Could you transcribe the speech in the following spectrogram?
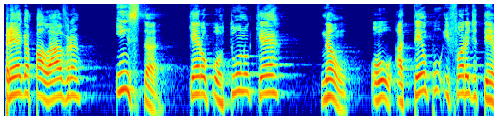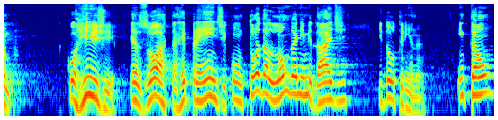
prega a palavra, insta, quer oportuno, quer não, ou a tempo e fora de tempo. Corrige, exorta, repreende com toda longanimidade e doutrina. Então,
